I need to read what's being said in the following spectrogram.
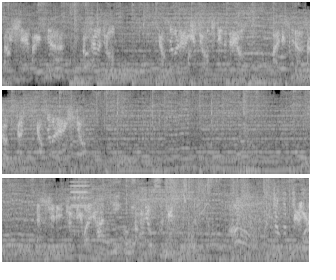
바로 시행하겠습니다. 그렇게 하죠. 명령을 내리시죠. 시겠는데요. 알겠습니다. 작업 끝. 명령을 내리시죠. SCB 준비 완료. 아군이 공격받고 있습니다. 호, 그 정도쯤이야.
